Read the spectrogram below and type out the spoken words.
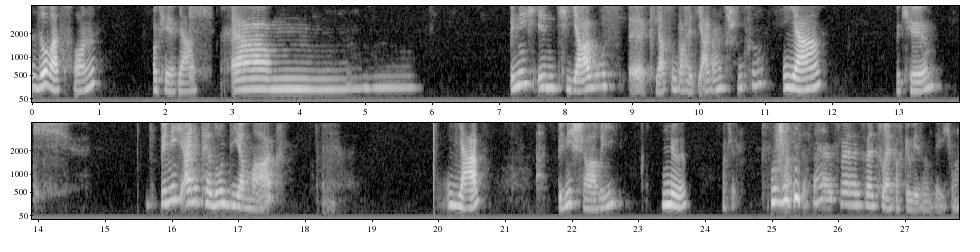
Sowas von. Okay. Ja. Ähm, bin ich in Thiagos äh, Klasse oder halt Jahrgangsstufe? Ja. Okay. Bin ich eine Person, die er mag? Ja. Bin ich Shari? Nö. Okay. Das wäre wär zu einfach gewesen, denke ich mal.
